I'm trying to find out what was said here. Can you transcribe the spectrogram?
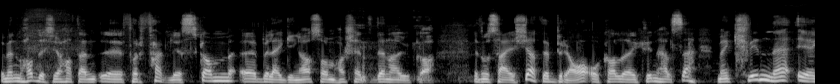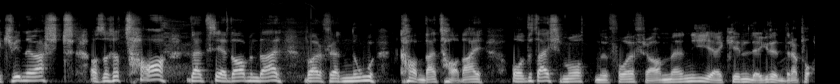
men man hadde ikke hatt den forferdelige skambelegginga som har skjedd denne uka. Nå sier jeg ikke at det er bra å kalle det kvinnehelse, men kvinne er kvinne verst. Altså, skal ta de tre damene der, bare fordi at nå kan de ta deg. Og dette er ikke måten du får fram nye kvinnelige gründere på.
